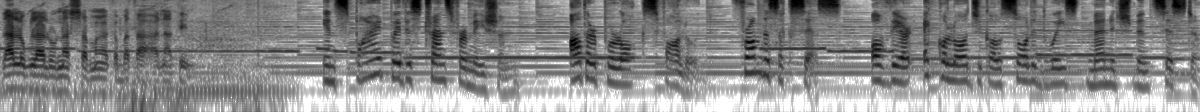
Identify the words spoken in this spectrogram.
lalong-lalo na sa mga kabataan natin. Inspired by this transformation, other Puroks followed. From the success of their ecological solid waste management system,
